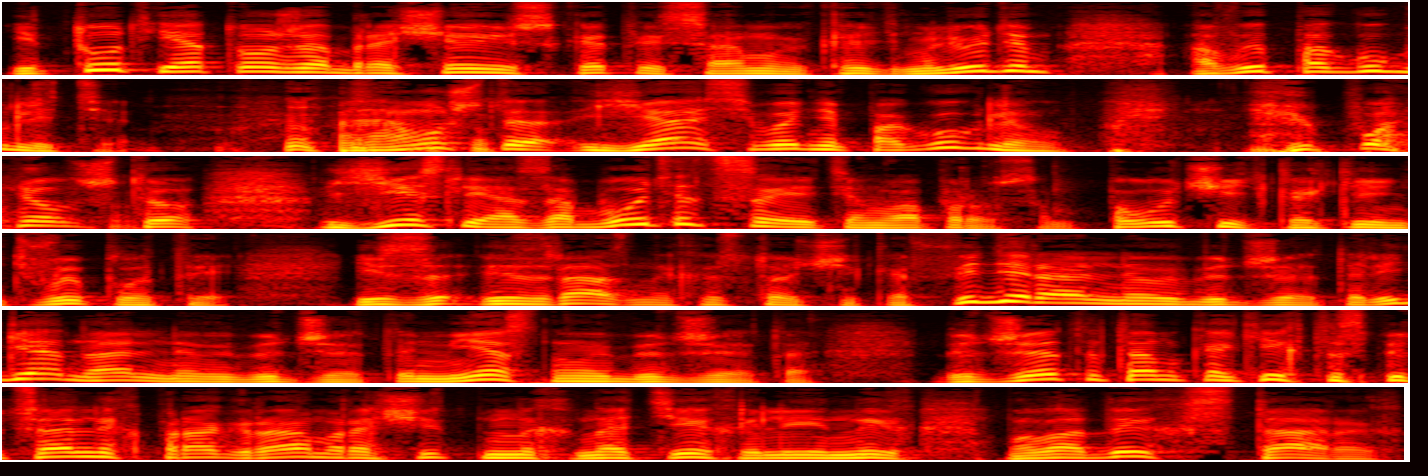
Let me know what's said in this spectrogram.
И тут я тоже обращаюсь к этой самой, к этим людям, а вы погуглите. Потому что я сегодня погуглил, и понял, что если озаботиться этим вопросом, получить какие-нибудь выплаты из, из разных источников, федерального бюджета, регионального бюджета, местного бюджета, бюджета там каких-то специальных программ, рассчитанных на тех или иных молодых, старых,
